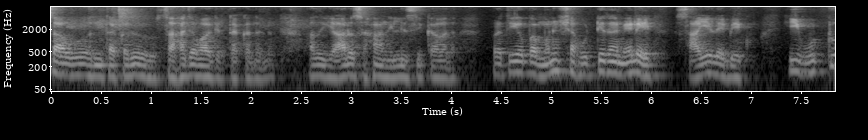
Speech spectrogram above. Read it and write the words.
ಸಾವು ಅಂತಕ್ಕದ್ದು ಸಹಜವಾಗಿರ್ತಕ್ಕಂಥದ್ದು. ಅದು ಯಾರೂ ಸಹ ನಿಲ್ಲಿಸಿಕ್ಕಾಗಲ್ಲ ಪ್ರತಿಯೊಬ್ಬ ಮನುಷ್ಯ ಹುಟ್ಟಿದ ಮೇಲೆ ಸಾಯಲೇಬೇಕು. ಈ ಹುಟ್ಟು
